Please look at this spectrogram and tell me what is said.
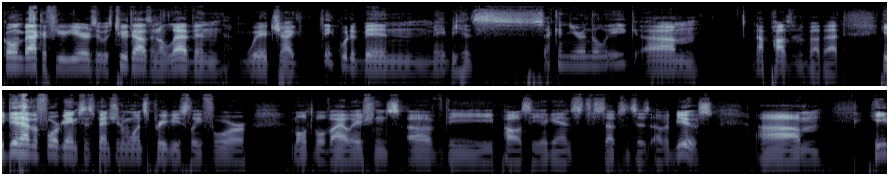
going back a few years, it was 2011, which I think would have been maybe his second year in the league. Um, not positive about that. He did have a four-game suspension once previously for multiple violations of the policy against substances of abuse. Um, he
